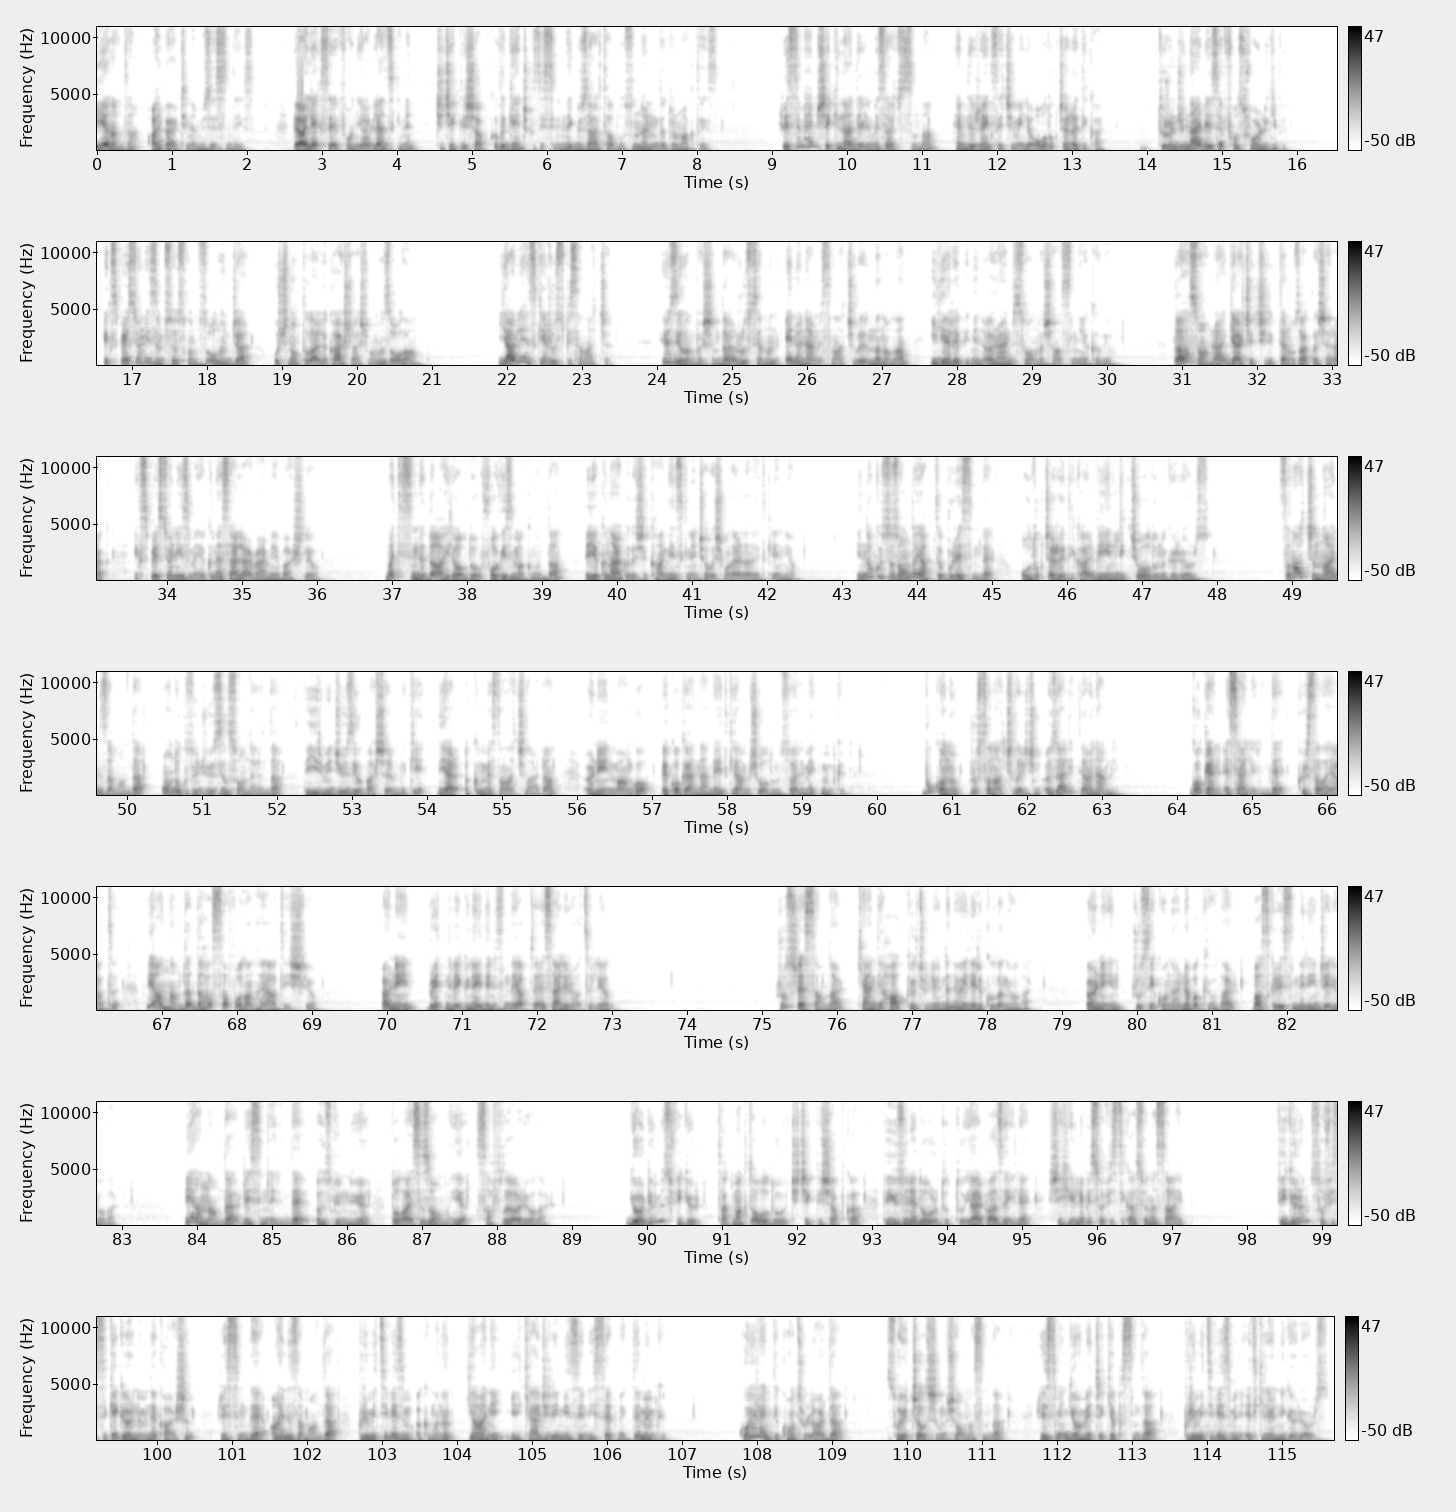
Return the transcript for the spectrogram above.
Viyana'da Albertina Müzesi'ndeyiz ve Alexey von Yavlenski'nin Çiçekli Şapkalı Genç Kız isimli güzel tablosunun önünde durmaktayız. Resim hem şekillendirilmesi açısından hem de renk seçimiyle oldukça radikal. Turuncu neredeyse fosforlu gibi. Ekspresyonizm söz konusu olunca uç noktalarla karşılaşmamız olağan. Yavlenski Rus bir sanatçı. Yüzyılın başında Rusya'nın en önemli sanatçılarından olan İlya Repin'in öğrencisi olma şansını yakalıyor. Daha sonra gerçekçilikten uzaklaşarak ekspresyonizme yakın eserler vermeye başlıyor. Matisse'in de dahil olduğu Fauvizm akımından ve yakın arkadaşı Kandinsky'nin çalışmalarından etkileniyor. 1910'da yaptığı bu resimde oldukça radikal ve yenilikçi olduğunu görüyoruz. Sanatçının aynı zamanda 19. yüzyıl sonlarında ve 20. yüzyıl başlarındaki diğer akım ve sanatçılardan örneğin Van Gogh ve Gauguin'den de etkilenmiş olduğunu söylemek mümkün. Bu konu Rus sanatçılar için özellikle önemli. Gauguin eserlerinde kırsal hayatı bir anlamda daha saf olan hayatı işliyor. Örneğin Britney ve Güney Denizi'nde yaptığı eserleri hatırlayalım. Rus ressamlar kendi halk kültürlerinden öğeleri kullanıyorlar. Örneğin Rus ikonlarına bakıyorlar, baskı resimleri inceliyorlar. Bir anlamda resimlerinde özgünlüğü, dolaysız olmayı, saflığı arıyorlar. Gördüğümüz figür takmakta olduğu çiçekli şapka ve yüzüne doğru tuttuğu yelpaze ile şehirli bir sofistikasyona sahip. Figürün sofistike görünümüne karşın resimde aynı zamanda primitivizm akımının yani ilkelciliğin izlerini hissetmek de mümkün. Koyu renkli konturlarda soyut çalışılmış olmasında resmin geometrik yapısında primitivizmin etkilerini görüyoruz.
